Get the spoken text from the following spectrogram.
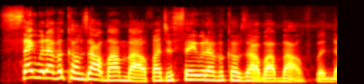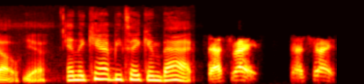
Say whatever comes out my mouth. I just say whatever comes out my mouth, but no, yeah. And it can't be taken back. That's right. That's right.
